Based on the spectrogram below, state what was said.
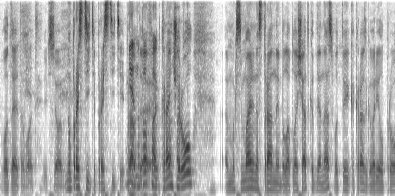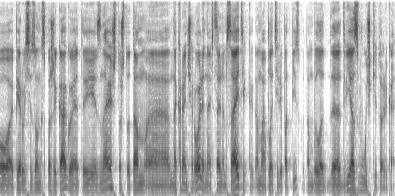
вот это вот, и все. Ну, простите, простите. Не, Правда, ну, по факту, по Crunchyroll э, максимально странная была площадка для нас. Вот ты как раз говорил про первый сезон «Госпожи Кагуя». Ты знаешь, то, что там э, на Crunchyroll, на официальном сайте, когда мы оплатили подписку, там было э, две озвучки только.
